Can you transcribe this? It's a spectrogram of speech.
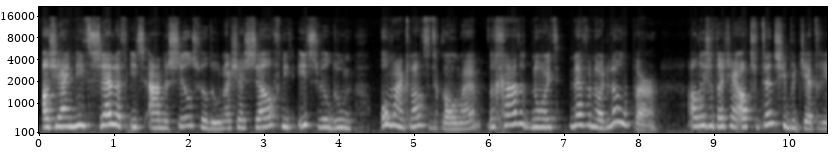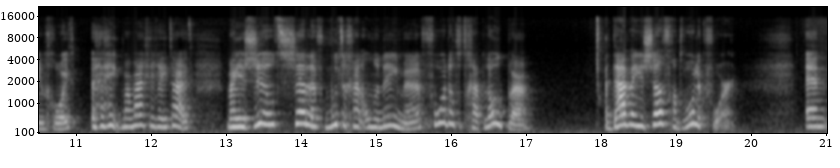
als jij niet zelf iets aan de sales wil doen, als jij zelf niet iets wil doen om aan klanten te komen, dan gaat het nooit, never nooit lopen. Al is het dat jij advertentiebudget erin gooit, hey, maar mij geen reet uit. Maar je zult zelf moeten gaan ondernemen voordat het gaat lopen. Daar ben je zelf verantwoordelijk voor. En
